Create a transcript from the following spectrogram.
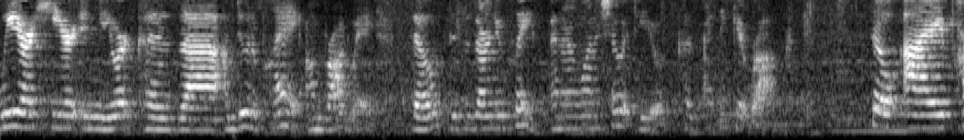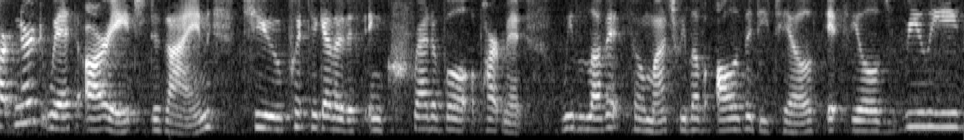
We are here in New York because uh, I'm doing a play on Broadway. So this is our new place and I want to show it to you because I think it rocks. So I partnered with RH Design to put together this incredible apartment. We love it so much. We love all of the details. It feels really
